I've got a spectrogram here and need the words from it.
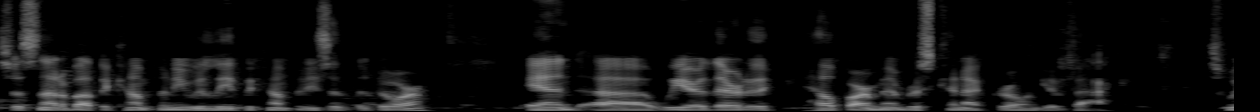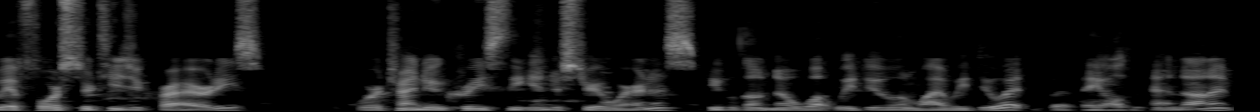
So it's not about the company. We leave the companies at the door. And uh, we are there to help our members connect, grow, and give back. So we have four strategic priorities. We're trying to increase the industry awareness. People don't know what we do and why we do it, but they all depend on it.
